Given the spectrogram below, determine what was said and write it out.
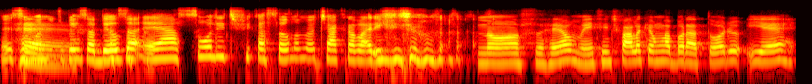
esse é. ano de benção a deusa é a solidificação do meu chakra laríngeo. Nossa, realmente, a gente fala que é um laboratório e é,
